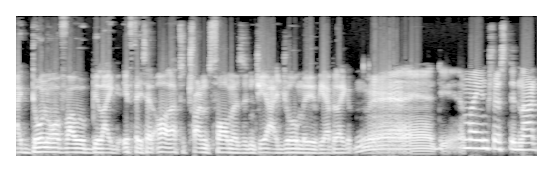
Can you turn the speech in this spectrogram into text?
I don't know if I would be like if they said, "Oh, that's a Transformers and GI Joe movie." I'd be like, "Am I interested in that?"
